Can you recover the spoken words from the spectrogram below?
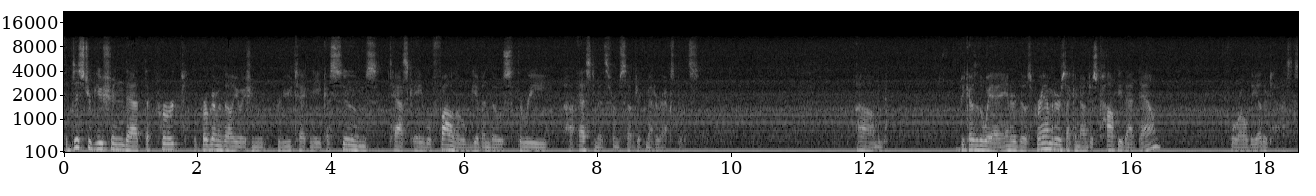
the distribution that the PERT, the Program Evaluation Review Technique, assumes task A will follow given those three uh, estimates from subject matter experts. Um, because of the way I entered those parameters, I can now just copy that down for all the other tasks.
